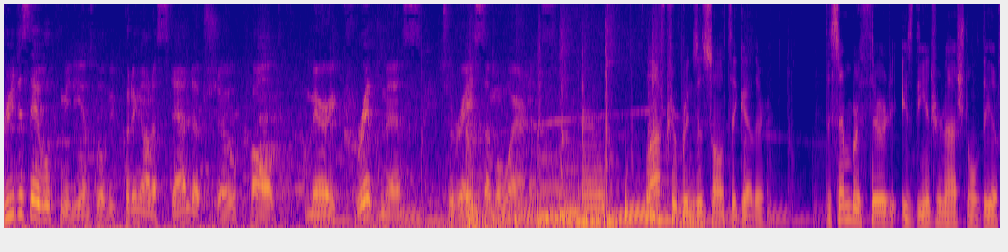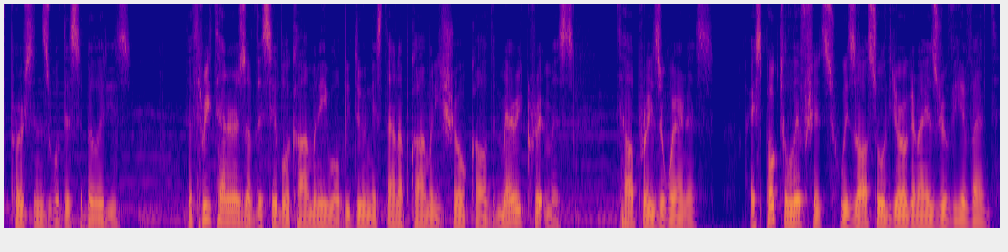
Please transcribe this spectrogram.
Three disabled comedians will be putting on a stand up show called Merry Christmas to raise some awareness. Laughter brings us all together. December 3rd is the International Day of Persons with Disabilities. The three tenors of disabled comedy will be doing a stand up comedy show called Merry Christmas to help raise awareness. I spoke to Lifshitz, who is also the organizer of the event.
